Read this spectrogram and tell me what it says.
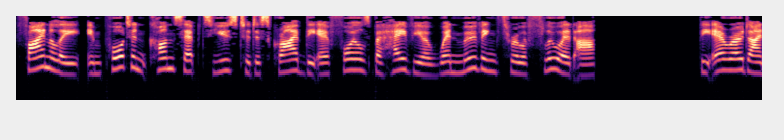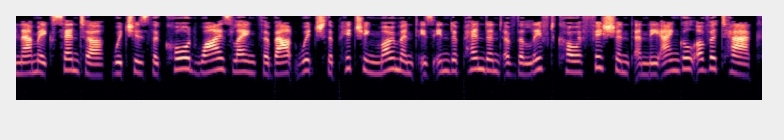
Finally, important concepts used to describe the airfoil's behavior when moving through a fluid are the aerodynamic center, which is the chord-wise length about which the pitching moment is independent of the lift coefficient and the angle of attack.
